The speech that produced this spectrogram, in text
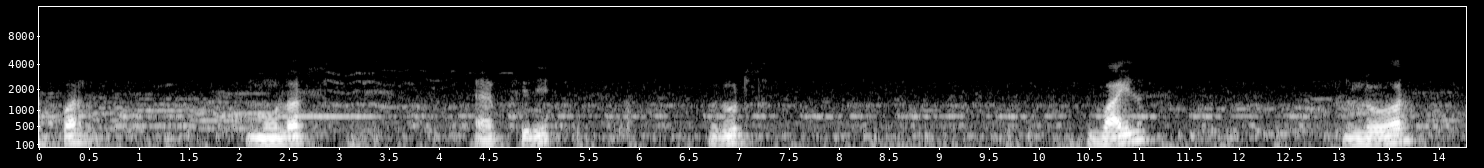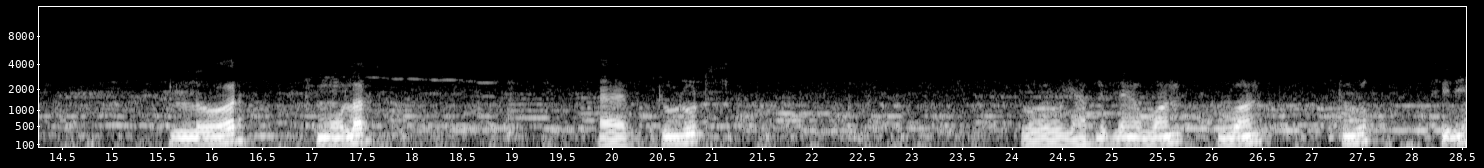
upper molar has three roots while lower lower molar है टू रूट्स तो यहाँ पर लिख लेंगे one one two three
